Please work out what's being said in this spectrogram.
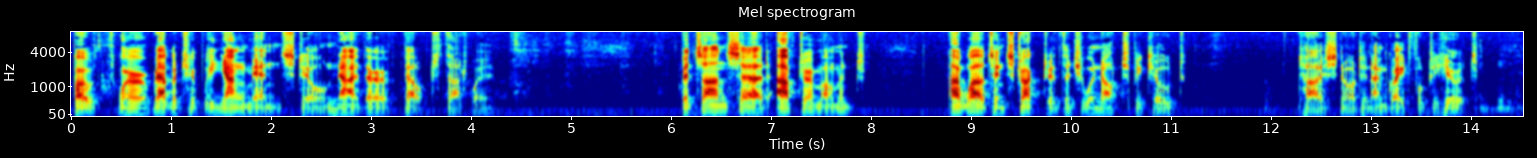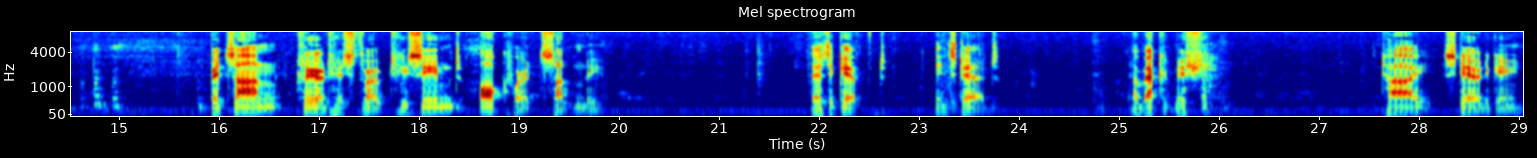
Both were relatively young men still, neither felt that way. Bytsan said after a moment, I was instructed that you were not to be killed. Tai snorted. I'm grateful to hear it. Bytsan cleared his throat. He seemed awkward suddenly. There's a gift instead, a recognition. Tai stared again.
